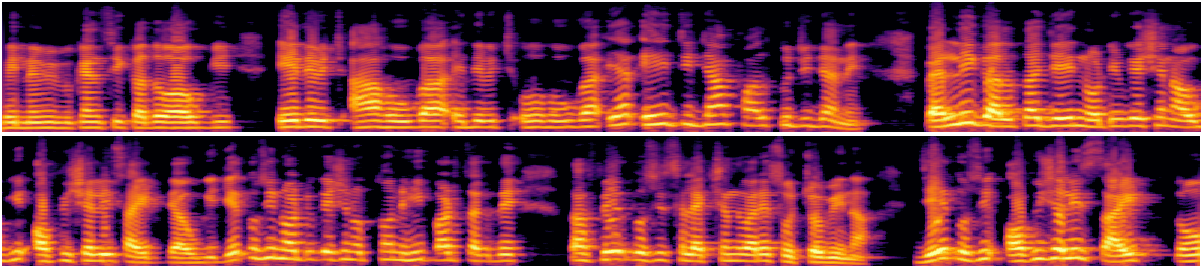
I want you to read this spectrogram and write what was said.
ਵੀ ਨਵੀਂ ਵੈਕੈਂਸੀ ਕਦੋਂ ਆਊਗੀ, ਇਹਦੇ ਵਿੱਚ ਆ ਹੋਊਗਾ, ਇਹਦੇ ਵਿੱਚ ਉਹ ਹੋਊਗਾ। ਯਾਰ ਇਹ ਚੀਜ਼ਾਂ ਫालतू ਚੀਜ਼ਾਂ ਨੇ। ਪਹਿਲੀ ਗੱਲ ਤਾਂ ਜੇ ਨੋਟੀਫਿਕੇਸ਼ਨ ਆਊਗੀ ਆਫੀਸ਼ੀਅਲੀ ਸਾਈਟ ਤੇ ਆਊਗੀ। ਜੇ ਤੁਸੀਂ ਨੋਟੀਫਿਕੇਸ਼ਨ ਉੱਥੋਂ ਨਹੀਂ ਪੜ੍ਹ ਸਕਦੇ, ਤਾਂ ਫਿਰ ਤੁਸੀਂ ਸਿਲੈਕਸ਼ਨ ਬਾਰੇ ਸੋਚੋ ਵੀ ਨਾ। ਜੇ ਤੁਸੀਂ ਆਫੀਸ਼ੀਅਲੀ ਸਾਈਟ ਤੋਂ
